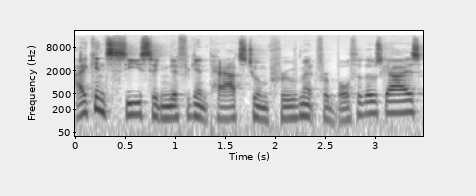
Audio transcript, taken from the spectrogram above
I can see significant paths to improvement for both of those guys.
